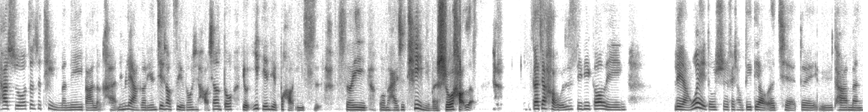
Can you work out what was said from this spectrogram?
他说：“正是替你们捏一把冷汗，你们两个连介绍自己的东西好像都有一点点不好意思，所以我们还是替你们说好了。”大家好，我是 CD 高灵，两位都是非常低调，而且对于他们。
